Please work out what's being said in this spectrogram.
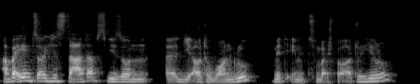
Aber eben solche Startups wie so ein, äh, die Auto One Group mit eben zum Beispiel Auto Hero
